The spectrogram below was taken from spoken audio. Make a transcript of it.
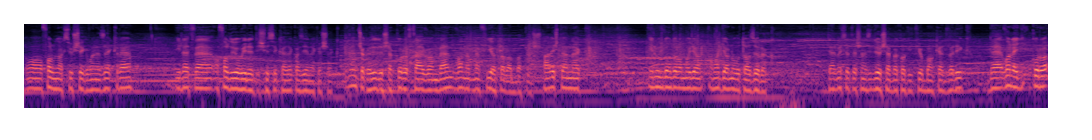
A falunak szüksége van ezekre, illetve a falu jó hírét is viszik ezek az énekesek. Nem csak az idősebb korosztály van benne, vannak benne fiatalabbak is. Hál' Istennek én úgy gondolom, hogy a, a magyar nóta az örök. Természetesen az idősebbek, akik jobban kedvelik, de van egy, kora,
